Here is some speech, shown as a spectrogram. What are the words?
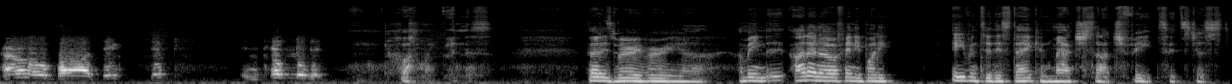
parallel bar dip, dips in 10 minutes. Oh my goodness. That is very, very, uh, I mean, I don't know if anybody, even to this day, can match such feats. It's just,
